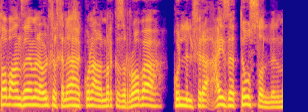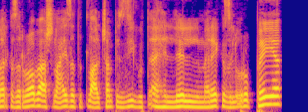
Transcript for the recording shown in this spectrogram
طبعا زي ما أنا قلت الخناقة هتكون على المركز الرابع. كل الفرق عايزة توصل للمركز الرابع عشان عايزة تطلع ال Champions League وتأهل للمراكز الأوروبية.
